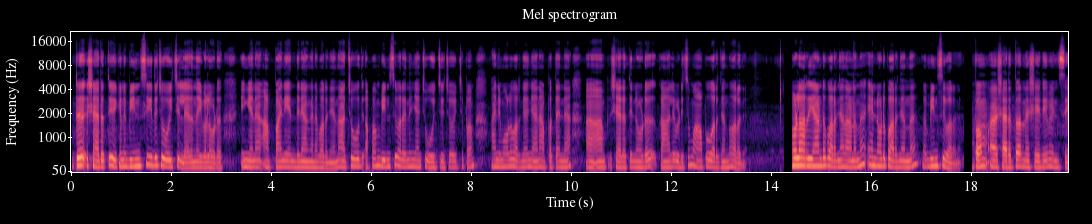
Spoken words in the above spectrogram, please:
എന്നിട്ട് ശരത്ത് ചോദിക്കണം ബിൻസി ഇത് ചോദിച്ചില്ലായിരുന്നു ഇവളോട്? ഇങ്ങനെ അപ്പാനി എന്തിനാ അങ്ങനെ പറഞ്ഞതെന്ന് ആ ചോദി അപ്പം ബിൻസി പറയുന്നത് ഞാൻ ചോദിച്ചു. ചോദിച്ചപ്പം അനുമോൾ പറഞ്ഞത് ഞാൻ അപ്പം തന്നെ ശരത്തിനോട് കാൽ പിടിച്ച് മാപ്പ് പറഞ്ഞെന്ന് പറഞ്ഞു. അവൾ അറിയാണ്ട് പറഞ്ഞതാണെന്ന് എന്നോട് പറഞ്ഞെന്ന് ബിൻസി പറഞ്ഞു. അപ്പം ശരത് ശരത്ത് പറഞ്ഞു ശരി ബിൻസി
